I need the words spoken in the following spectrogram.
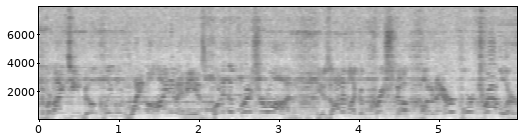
Number 19, Bill Cleveland, right behind him, and he is putting the pressure on. He is on him like a Krishna on an airport traveler.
